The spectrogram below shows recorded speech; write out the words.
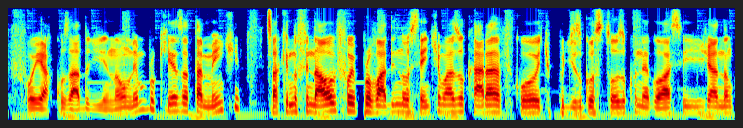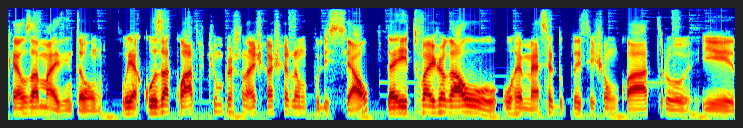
foi acusado de não lembro o que exatamente, só que no final foi provado inocente, mas o cara ficou, tipo, desgostoso com o negócio e já não quer usar mais. Então, o Yakuza 4 tinha um personagem que eu acho que era um policial. Daí tu vai jogar o, o remaster do PlayStation 4 e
